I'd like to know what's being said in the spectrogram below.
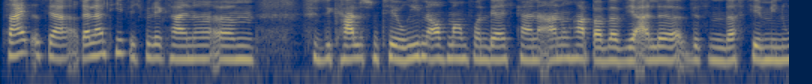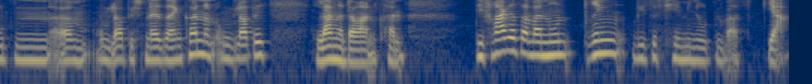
Zeit ist ja relativ. Ich will hier keine ähm, physikalischen Theorien aufmachen, von der ich keine Ahnung habe, aber wir alle wissen, dass vier Minuten ähm, unglaublich schnell sein können und unglaublich lange dauern können. Die Frage ist aber nun, bringen diese vier Minuten was? Ja,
